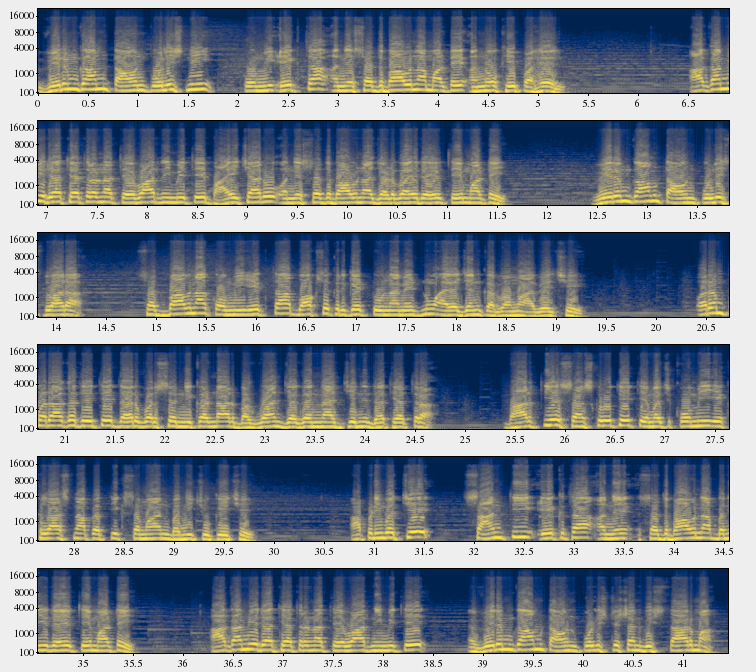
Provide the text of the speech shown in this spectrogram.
Viramgam town પોલીસની કોમી એકતા અને સદભાવના માટે અનોખી પહેલ. આગામી રથયાત્રાના તહેવાર નિમિત્તે ભાઈચારો અને સદભાવના જળવાઈ રહે તે માટે વિરમગામ ટાઉન પોલીસ દ્વારા સદભાવના કોમી એકતા બોક્સ ક્રિકેટ ટુર્નામેન્ટનું આયોજન કરવામાં આવેલ છે. પરંપરાગત રીતે દર વર્ષે નીકળનાર ભગવાન જગન્નાથજીની રથયાત્રા ભારતીય સંસ્કૃતિ તેમજ કોમી એકલાસના પ્રતીક સમાન બની ચૂકી છે. આપણી વચ્ચે શાંતિ, એકતા અને સદભાવના બની રહે તે માટે આગામી રથયાત્રાના તહેવાર નિમિત્તે વિરમગામ ટાઉન પોલીસ સ્ટેશન વિસ્તારમાં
